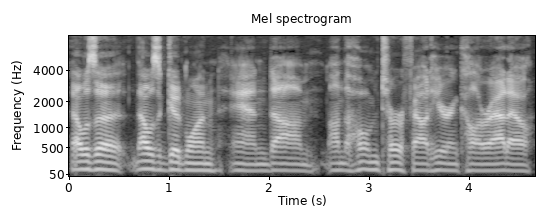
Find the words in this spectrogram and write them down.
that was a that was a good one, and um, on the home turf out here in Colorado.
